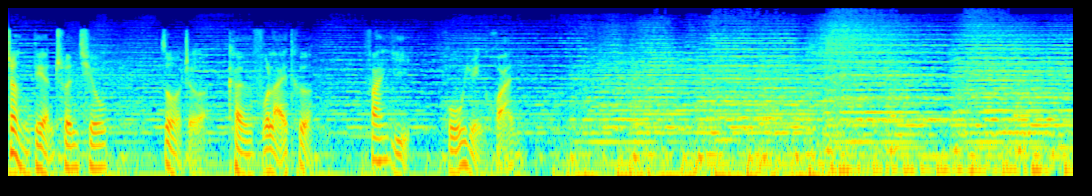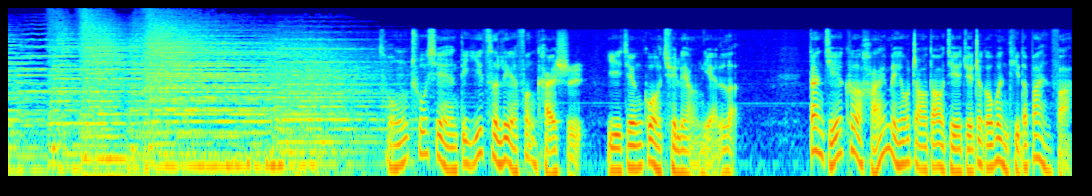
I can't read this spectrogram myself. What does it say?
圣殿春秋》，作者肯·弗莱特，翻译胡允环。从出现第一次裂缝开始，已经过去两年了，但杰克还没有找到解决这个问题的办法。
